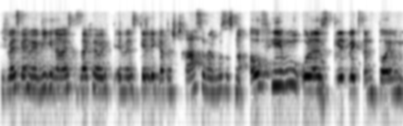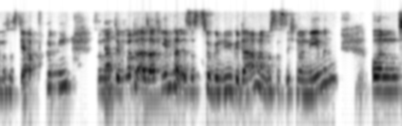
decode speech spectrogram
ich weiß gar nicht mehr, wie genau ich es gesagt habe, das Geld liegt auf der Straße, man muss es nur aufheben oder das Geld wächst an Bäumen, du musst es dir abpflücken. So nach dem Motto, also auf jeden Fall ist es zur Genüge da, man muss es sich nur nehmen. Und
